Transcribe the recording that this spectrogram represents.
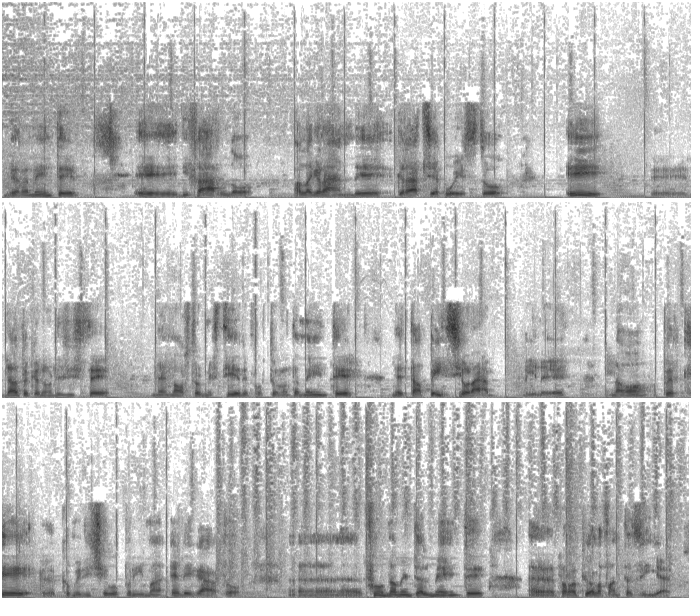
veramente eh, di farlo alla grande grazie a questo e eh, dato che non esiste nel nostro mestiere fortunatamente l'età pensionabile no? perché eh, come dicevo prima è legato eh, fondamentalmente eh, proprio alla fantasia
